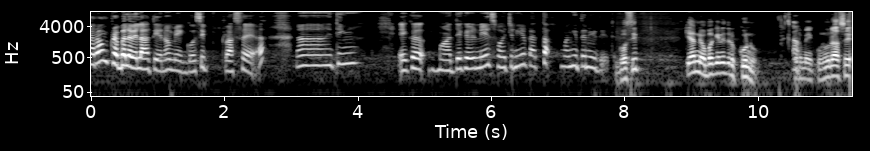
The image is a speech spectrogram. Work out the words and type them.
තරම් ප්‍රබල වෙලා තියෙනවා මේ ගොසිප් රසය. ඉතිං ඒක මාධ්‍ය කරණය සෝචනය පැත්ත මංහිතන විදියට ගොසිප් කියන්නේ ඔබ කෙනෙදිර කුණු. මේ කුණු රසය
